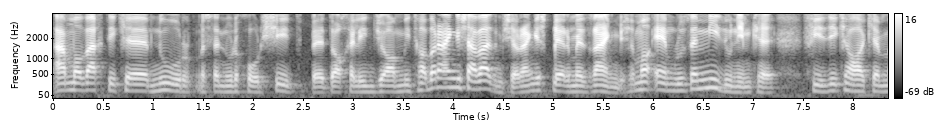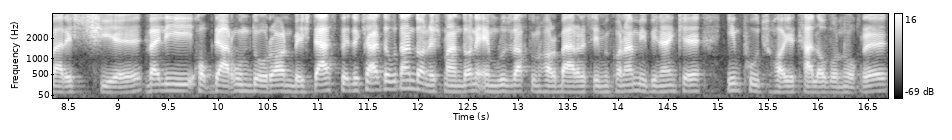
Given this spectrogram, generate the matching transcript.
اما وقتی که نور مثل نور خورشید به داخل این جام میتابه رنگش عوض میشه رنگش قرمز رنگ میشه. ما امروزه می‌دونیم که فیزیک حاکم برش چیه ولی خب در اون دوران بهش دست پیدا کرده بودن. دانشمندان امروز وقتی اونها رو بررسی می‌کنن می‌بینن که این پودرهای طلا و نقره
